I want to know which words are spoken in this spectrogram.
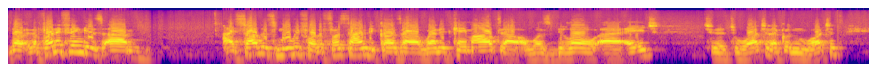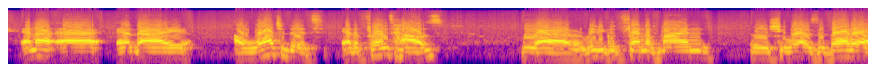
The, the funny thing is, um, I saw this movie for the first time because uh, when it came out, uh, I was below uh, age to, to watch it. I couldn't watch it, and I uh, and I I watched it at a friend's house, who uh, a really good friend of mine she was the daughter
